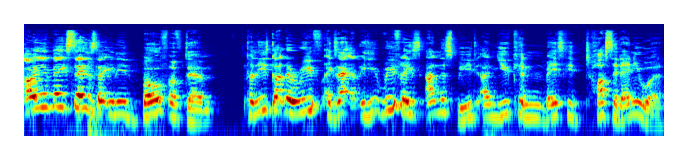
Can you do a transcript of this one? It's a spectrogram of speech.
I mean, it makes sense that you need both of them because he's got the ref exactly he reflex and the speed, and you can basically toss it anywhere.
